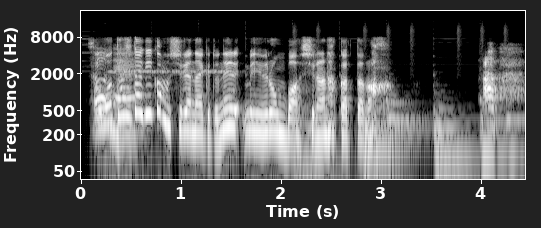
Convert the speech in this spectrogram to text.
そうね私だけかもしれないけどね、メロンバー知らなかったの。あ、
